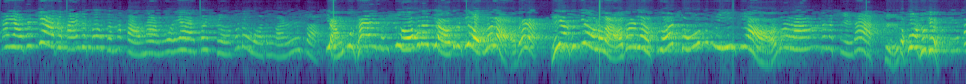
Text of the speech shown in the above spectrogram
那要是嫁着孩子可怎么好呢？我呀，可舍不得我的儿子。想不开了，舍不得小子，救不了老的了。你要是救了老的，那何愁这么一小子啊？那么使的，使的豁出去。使话。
